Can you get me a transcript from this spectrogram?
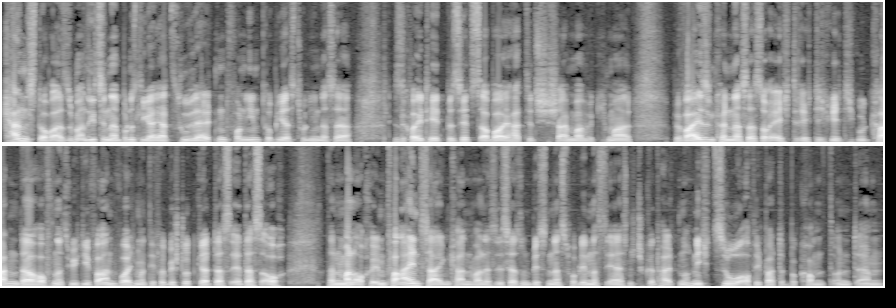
kann es doch. Also man sieht es in der Bundesliga ja zu selten von ihm, Tobias Tulin, dass er diese Qualität besitzt, aber er hat jetzt scheinbar wirklich mal beweisen können, dass er es doch echt richtig, richtig gut kann. Da hoffen natürlich die Verantwortlichen von TVB Stuttgart, dass er das auch dann mal auch im Verein zeigen kann, weil das ist ja so ein bisschen das Problem, dass er es in Stuttgart halt noch nicht so auf die Platte bekommt. Und ähm,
